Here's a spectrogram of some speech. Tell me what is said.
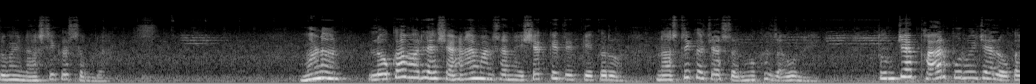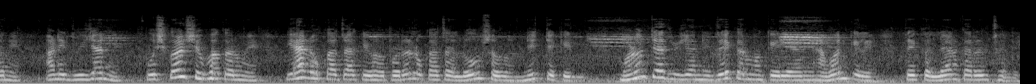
तुम्ही नास्तिकच समजा. म्हणून लोकांमधल्या शहाण्या माणसाने शक्य तितके करून नास्तिकाच्या सन्मुख जाऊ नये. तुमच्या फार पूर्वीच्या लोकांनी आणि द्विजाने पुष्कळ शुभकर्मे या लोकाचा किंवा परलोकाचा लोभ सोडून नित्य केली. म्हणून त्या द्विजांनी जे कर्म केले आणि हवन केले ते कल्याणकारक झाले.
